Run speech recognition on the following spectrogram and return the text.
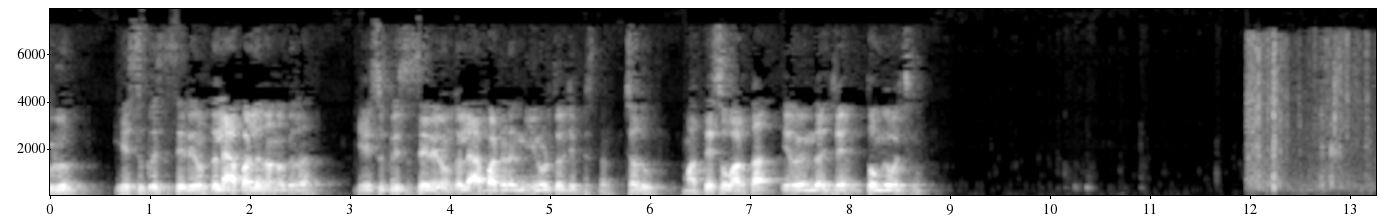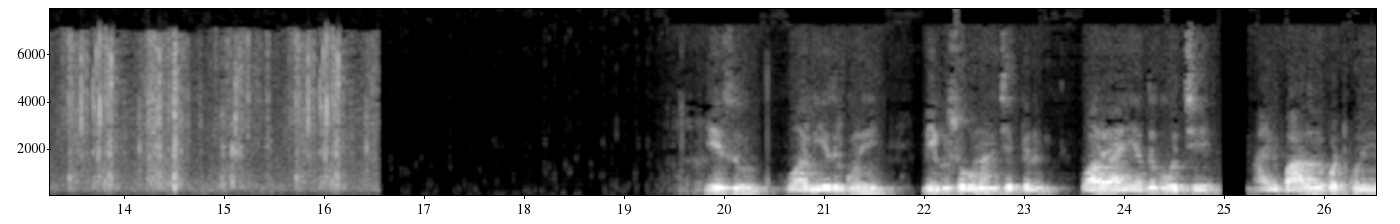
చూడు యేసుక్రీస్తు శరీరంతో లేపబడలేదు అన్నావు కదా? యేసుక్రీస్తు శరీరంతో లేపబడ్డాడని నీ నోటితో చెప్పిస్తాను. చదువు. మత్తేసు వార్త ఇరవై ఎనిమిది అధ్యాయం తొమ్మిదో వచ్చిన యేసు వారిని ఎదుర్కొని మీకు శుభమని చెప్పాను. వారు ఆయన ఎద్దకు వచ్చి ఆయన పాదాలు పట్టుకుని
